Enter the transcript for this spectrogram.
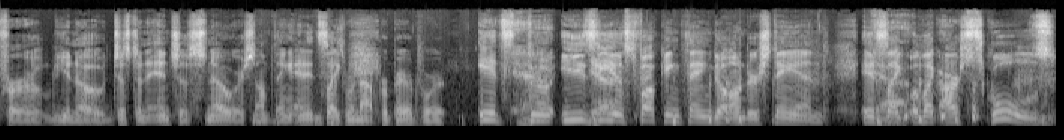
for you know just an inch of snow or something and it's Because like we're not prepared for it. it's the easiest fucking thing to understand. It's Yeah. like like our schools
